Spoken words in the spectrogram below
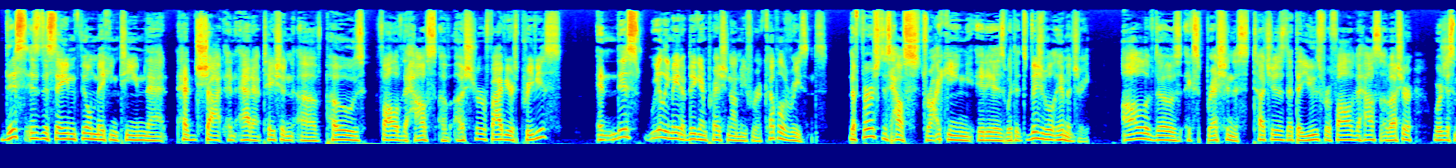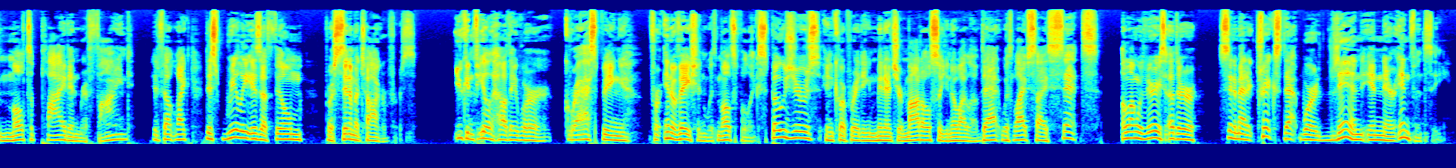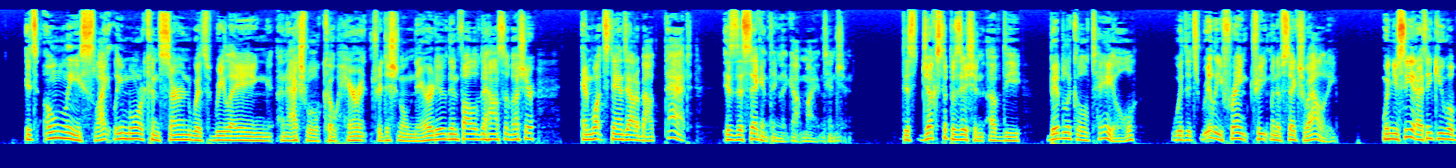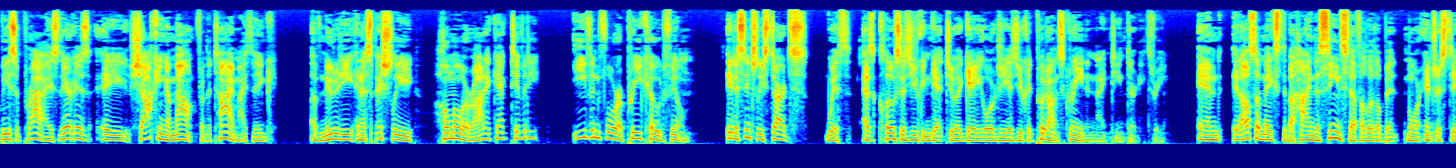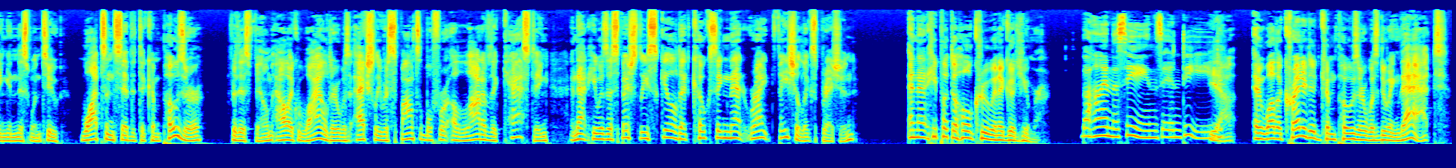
This is the same filmmaking team that had shot an adaptation of Poe's Fall of the House of Usher five years previous, and this really made a big impression on me for a couple of reasons. The first is how striking it is with its visual imagery. All of those expressionist touches that they used for Fall of the House of Usher were just multiplied and refined. It felt like this really is a film for cinematographers you can feel how they were grasping for innovation with multiple exposures, incorporating miniature models, so you know I love that, with life size sets, along with various other cinematic tricks that were then in their infancy. It's only slightly more concerned with relaying an actual coherent traditional narrative than Fall of the House of Usher, and what stands out about that is the second thing that got my attention this juxtaposition of the biblical tale with its really frank treatment of sexuality. When you see it, I think you will be surprised. There is a shocking amount for the time, I think, of nudity and especially homoerotic activity, even for a pre code film. It essentially starts with as close as you can get to a gay orgy as you could put on screen in 1933. And it also makes the behind the scenes stuff a little bit more interesting in this one, too. Watson said that the composer for this film, Alec Wilder, was actually responsible for a lot of the casting, and that he was especially skilled at coaxing that right facial expression, and that he put the whole crew in a good humor. Behind the scenes, indeed. Yeah. And while the credited composer was doing that,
